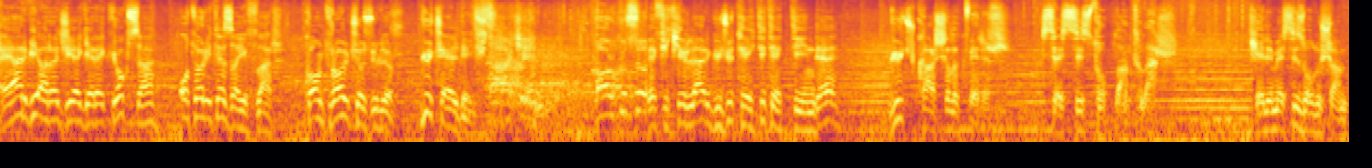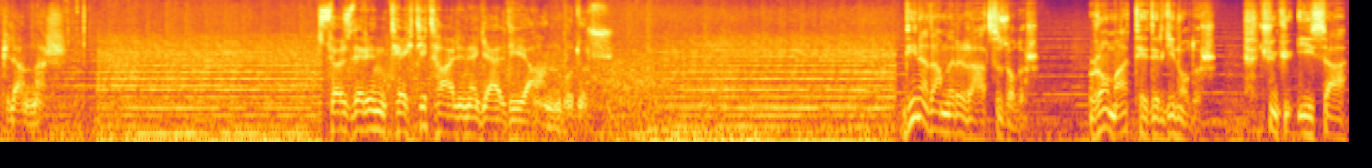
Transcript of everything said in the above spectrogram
Eğer bir aracıya gerek yoksa otorite zayıflar, kontrol çözülür, güç el değiştir. Sakin. Korkusu. Ve fikirler gücü tehdit ettiğinde güç karşılık verir. Sessiz toplantılar, kelimesiz oluşan planlar. Sözlerin tehdit haline geldiği an budur. Din adamları rahatsız olur. Roma tedirgin olur. Çünkü İsa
